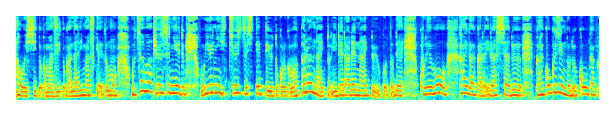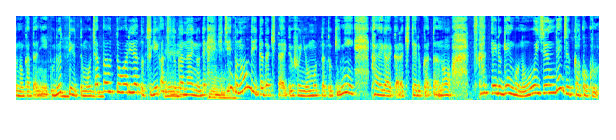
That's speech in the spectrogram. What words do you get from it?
あ、美味しいとかまずいとかなりますけれども、お茶は急須に入れて、お湯に抽出してっていうところがわからないと入れられないということで、これを海外からいらっしゃる外国人の旅行客の方に売るって言っても、お茶っ葉売って終わりだと次が続かないので、きちんと飲んでいただきたいというふうに思った時に、海外から来てる方の使っている言語の多い順で10カ国。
